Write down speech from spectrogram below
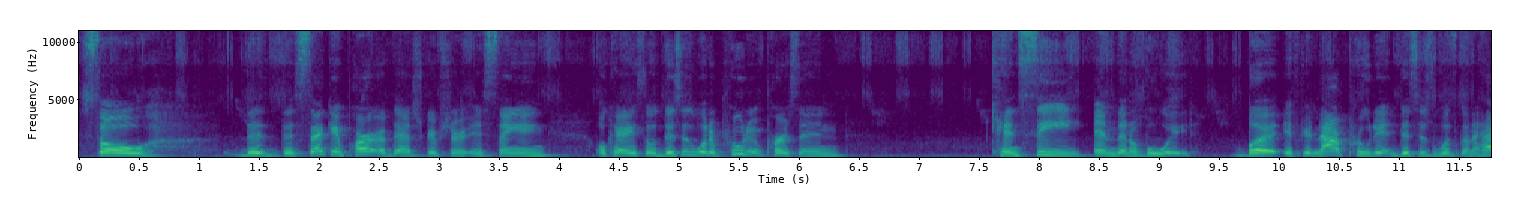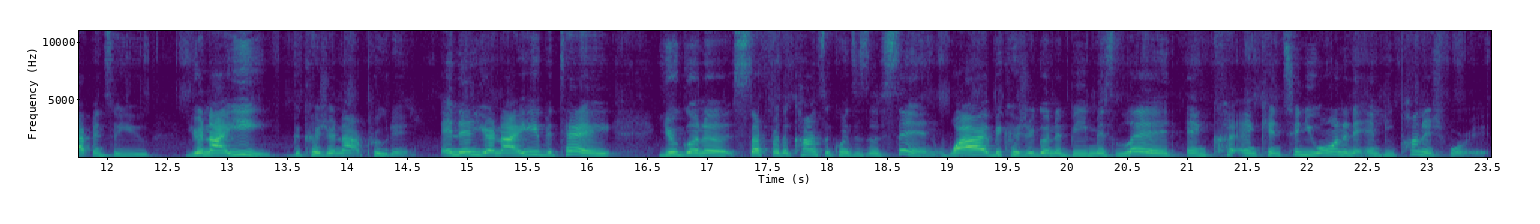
So the the second part of that scripture is saying, okay, so this is what a prudent person can see and then avoid. But if you're not prudent, this is what's going to happen to you. You're naive because you're not prudent. And in your naivete, you're going to suffer the consequences of sin. Why? Because you're going to be misled and and continue on in it and be punished for it.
